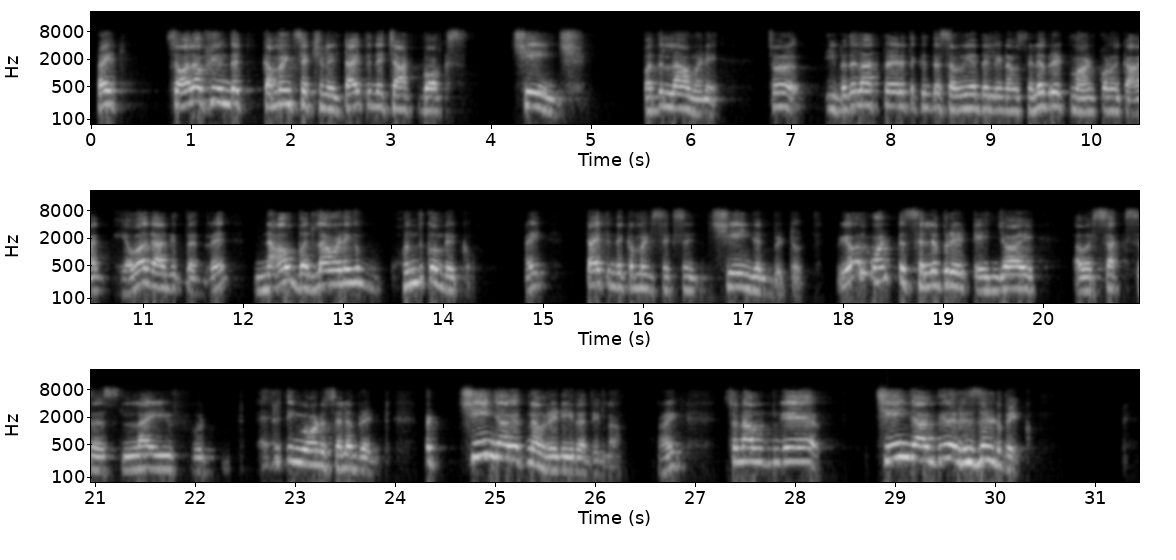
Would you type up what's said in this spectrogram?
right so all of you in the comment section ಅಲ್ಲಿ type in the chat box change ಬದಲಾವಣೆ. ಸೊ ಈ ಬದಲಾಗ್ತಾ ಇರತಕ್ಕಂತ ಸಮಯದಲ್ಲಿ ನಾವು ಸೆಲೆಬ್ರೇಟ್ ಮಾಡ್ಕೊಳಕ್ ಯಾವಾಗ ಆಗುತ್ತೆ ಅಂದ್ರೆ ನಾವು ಬದಲಾವಣೆಗೆ ಹೊಂದ್ಕೊಬೇಕು right type in the comment section change ಅಂದ್ಬಿಟ್ಟು. We all want to celebrate enjoy our success life everything want to celebrate but change ಆಗಕ್ ನಾವು ರೆಡಿ ಇರೋದಿಲ್ಲ ರೈಟ್ ಸೊ ನಮ್ಗೆ ಚೇಂಜ್ ಆಗದಿರೋ ರಿಸಲ್ಟ್ ಬೇಕು.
